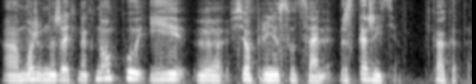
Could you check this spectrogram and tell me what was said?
а, можем нажать на кнопку и э, все принесут сами. Расскажите, как это?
